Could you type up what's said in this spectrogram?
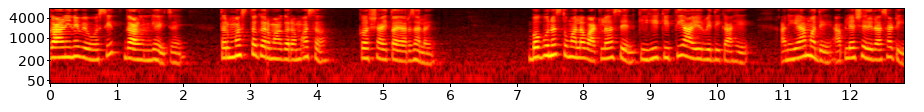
गाळणीने व्यवस्थित गाळून घ्यायचं आहे तर मस्त गरमागरम असं कशाय तयार झालं आहे बघूनच तुम्हाला वाटलं असेल की ही किती आयुर्वेदिक आहे. आणि यामध्ये आपल्या शरीरासाठी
